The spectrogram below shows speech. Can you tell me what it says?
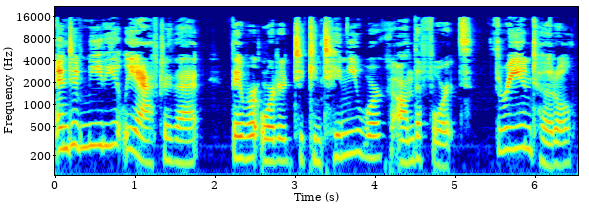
and immediately after that, they were ordered to continue work on the forts, three in total,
